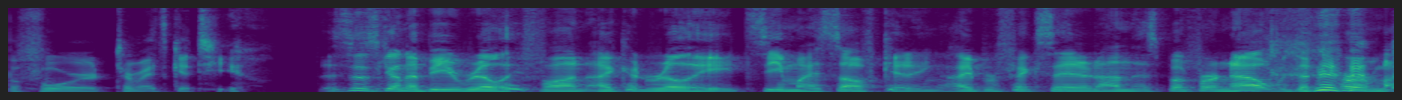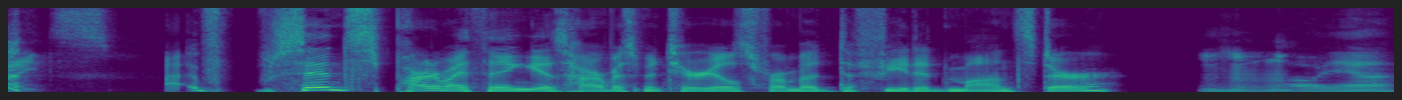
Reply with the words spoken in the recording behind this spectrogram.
before termites get to you. This is gonna be really fun. I could really see myself getting hyperfixated on this, but for now, with the termites. I- f- Since part of my thing is harvest materials from a defeated monster, Mm-hmm. oh yeah.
